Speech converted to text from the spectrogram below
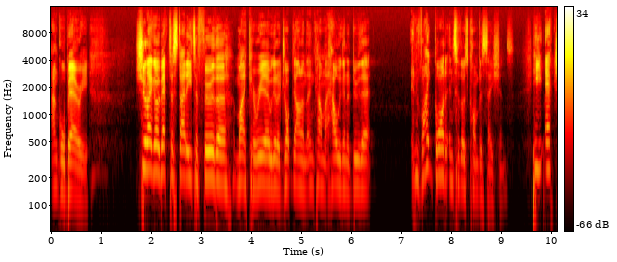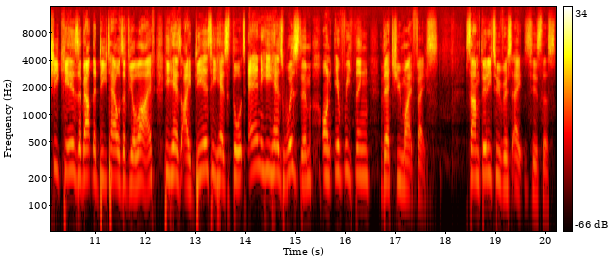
Uncle Barry? Should I go back to study to further my career? We're going to drop down on the income. Like, how are we going to do that? Invite God into those conversations. He actually cares about the details of your life. He has ideas, he has thoughts, and he has wisdom on everything that you might face. Psalm 32, verse 8 says this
